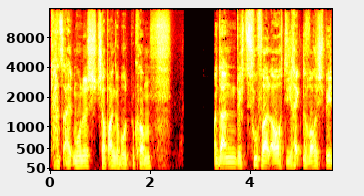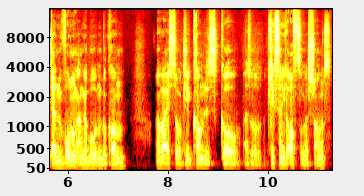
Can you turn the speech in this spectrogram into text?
ganz altmodisch Jobangebot bekommen und dann durch Zufall auch direkt eine Woche später eine Wohnung angeboten bekommen. Dann war ich so, okay, komm, let's go. Also kriegst du nicht oft so eine Chance.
